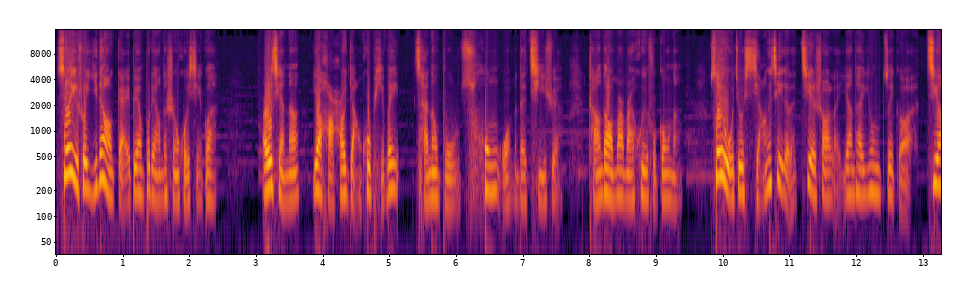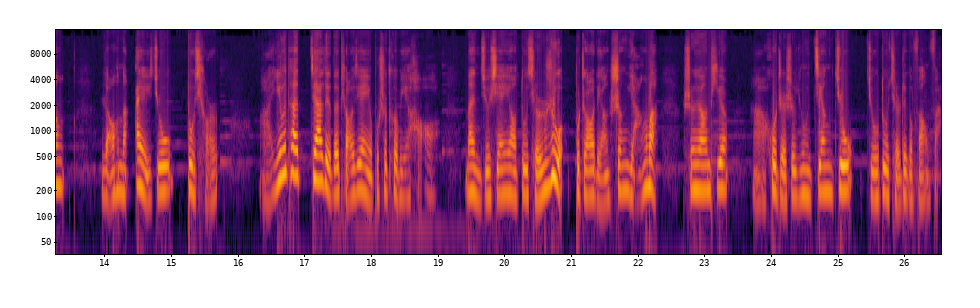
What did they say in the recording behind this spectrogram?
所以说，一定要改变不良的生活习惯，而且呢，要好好养护脾胃，才能补充我们的气血，肠道慢慢恢复功能。所以我就详细给他介绍了，让他用这个姜，然后呢艾灸肚脐儿，啊，因为他家里的条件也不是特别好，那你就先让肚脐儿热，不着凉，生阳嘛，生阳贴。啊，或者是用姜灸灸肚脐儿这个方法，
